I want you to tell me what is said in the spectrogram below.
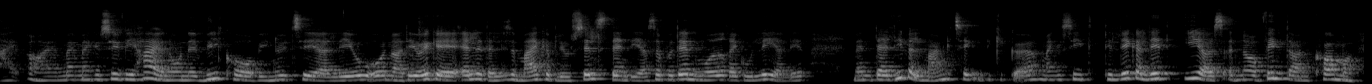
Nej, og øh, man, man kan sige, at vi har jo nogle øh, vilkår, vi er nødt til at leve under. Det er jo ikke øh, alle, der ligesom mig kan blive selvstændige, og så på den måde regulere lidt. Men der er alligevel mange ting, vi kan gøre. Man kan sige, det ligger lidt i os, at når vinteren kommer,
